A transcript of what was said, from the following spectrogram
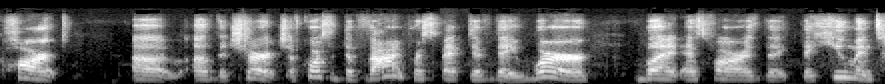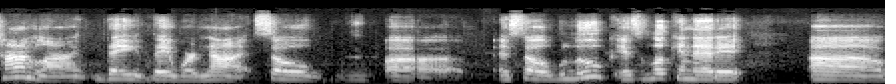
part of, of the church. Of course, the divine perspective, they were, but as far as the, the human timeline, they they were not. So, uh, and so Luke is looking at it uh,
